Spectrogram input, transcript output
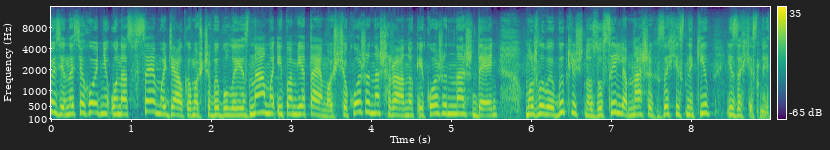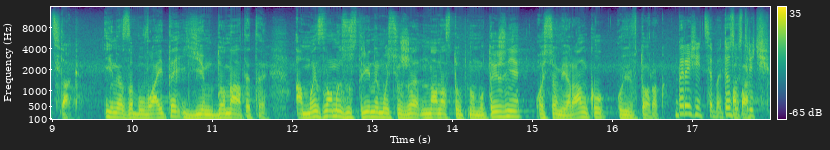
Друзі, на сьогодні у нас все. Ми дякуємо, що ви були із нами, і пам'ятаємо, що кожен наш ранок і кожен наш день можливий виключно зусиллям наших захисників і захисниць. Так. І не забувайте їм донатити. А ми з вами зустрінемось уже на наступному тижні о сьомій ранку у вівторок. Бережіть себе. До Па-па. зустрічі.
